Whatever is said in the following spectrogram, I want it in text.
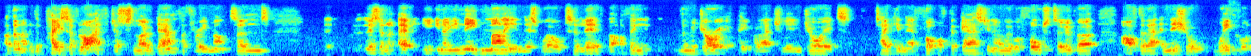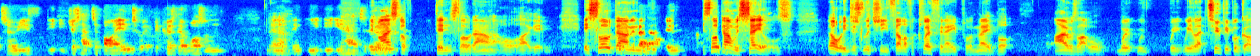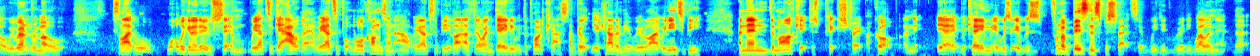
I don't know, the pace of life just slowed down for three months. And listen, eh, you know, you need money in this world to live, but I think the majority of people actually enjoyed taking their foot off the gas. You know, we were forced to, but after that initial week or two, you you just had to buy into it because there wasn't yeah. anything you, you had to See, do. My stuff didn't slow down at all. Like it, it slowed down in, in it slowed down with sales. Oh, it just literally fell off a cliff in April and May. But I was like, well, we, we, we, we let two people go. We went remote. It's like, well, what are we going to do? Sit and we had to get out there. We had to put more content out. We had to be like, I went daily with the podcast. I built the academy. We were like, we need to be, and then the market just picked straight back up. And it, yeah, it became, it was, it was from a business perspective, we did really well in it. That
